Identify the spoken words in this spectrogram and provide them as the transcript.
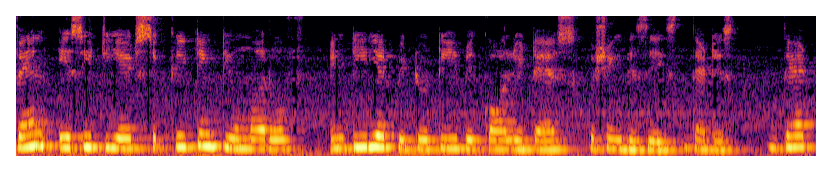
when ACTH secreting tumor of anterior pituitary we call it as Cushing disease. That is that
